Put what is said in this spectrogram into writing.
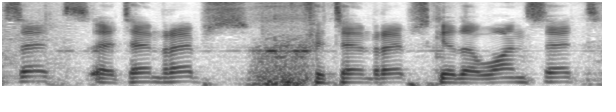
sets uh, 10 reps. في 10 reps كده 1 set.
